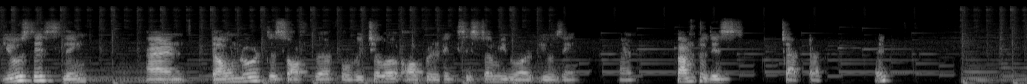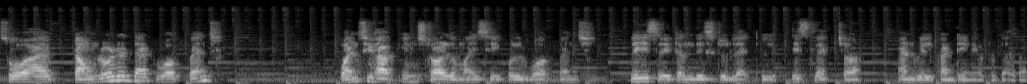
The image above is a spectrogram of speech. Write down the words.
Use this link and download the software for whichever operating system you are using and come to this chapter right? So I've downloaded that workbench. Once you have installed the MySQL workbench please return this to le this lecture and we'll continue together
